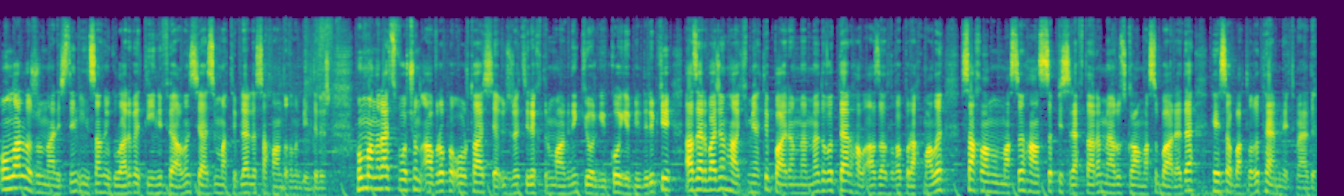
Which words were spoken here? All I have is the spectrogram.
onlarla jurnalistin, insan hüquqları və dini fəalın siyasi motivlərlə saxlandığını bildirir. Human Rights Watch-un Avropa Orta Asiya üzrə direktor müavini Georgi Goye bildirib ki, Azərbaycan hakimiyyəti Bayram Məmmədovu dərhal azadlığa buraxmalı, saxlanılması, hansısa pis rəftara məruz qalması barədə hesabatlığı təmin etməlidir.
